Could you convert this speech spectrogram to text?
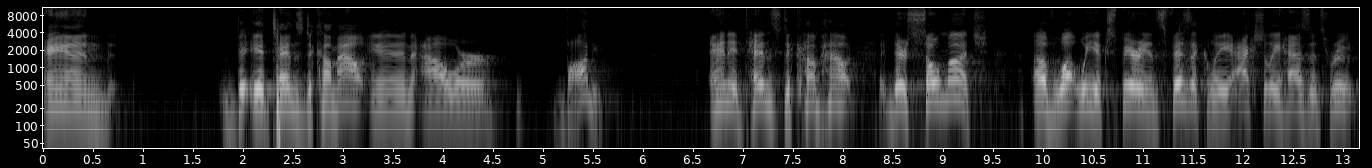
And it tends to come out in our body. And it tends to come out, there's so much of what we experience physically actually has its root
